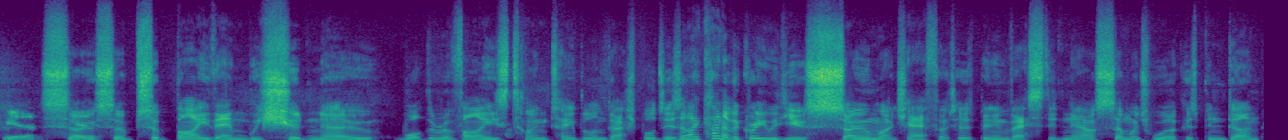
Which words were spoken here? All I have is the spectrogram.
Yeah. So yeah. so so by then we should know what the revised timetable on dashboards is. And I kind of agree with you. So much effort has been invested now. So much work has been done.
